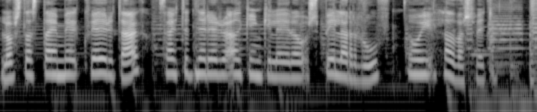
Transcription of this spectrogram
Lofslastæmi í dag, þættirnir eru aðgengilegir á spilararúf og í hlaðvarsveitum.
